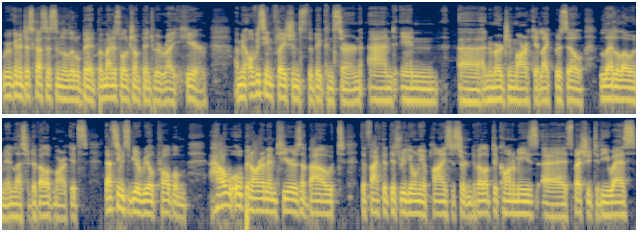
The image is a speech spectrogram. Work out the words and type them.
we were going to discuss this in a little bit, but might as well jump into it right here. I mean, obviously, inflation's the big concern, and in uh, an emerging market like Brazil, let alone in lesser developed markets, that seems to be a real problem. How open are MMTers about the fact that this really only applies to certain developed economies, uh, especially to the US?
